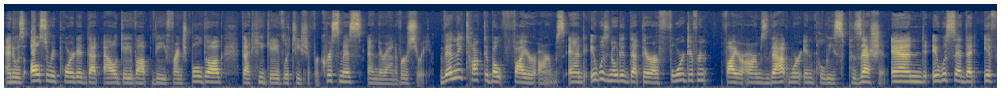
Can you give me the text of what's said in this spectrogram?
And it was also reported that Al gave up the French bulldog that he gave Letecia for Christmas and their anniversary. Then they talked about firearms, and it was noted that there are four different firearms that were in police possession. And it was said that if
